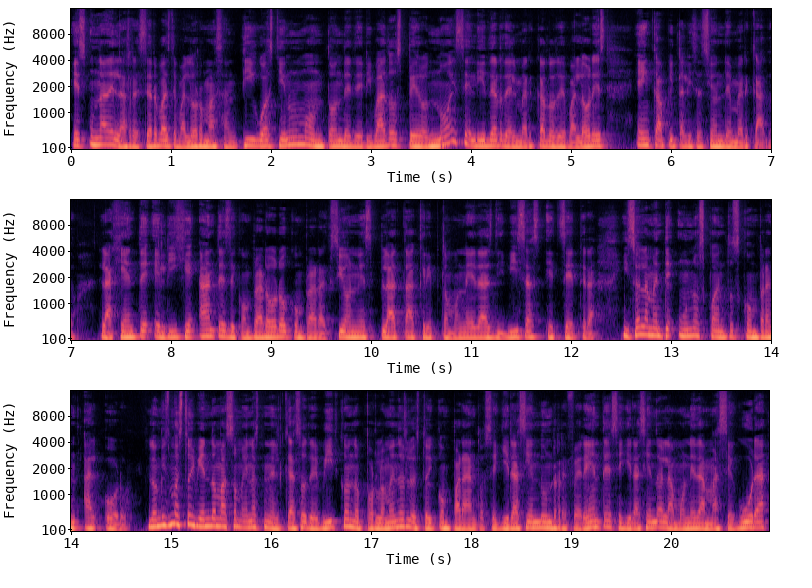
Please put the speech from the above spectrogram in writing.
es una de las reservas de valor más antiguas, tiene un montón de derivados, pero no es el líder del mercado de valores en capitalización de mercado. La gente elige antes de comprar oro, comprar acciones, plata, criptomonedas, divisas, etc. Y solamente unos cuantos compran al oro. Lo mismo estoy viendo más o menos en el caso de Bitcoin, o por lo menos lo estoy comparando. Seguirá siendo un referente, seguirá siendo la moneda más segura,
